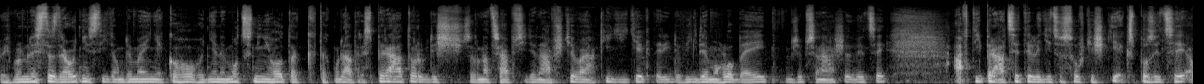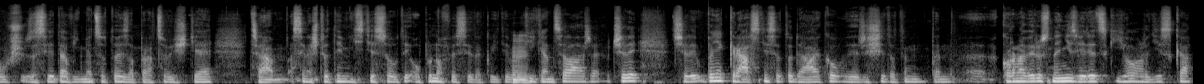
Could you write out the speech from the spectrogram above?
když byl minister zdravotnictví, tam, kde mají někoho hodně nemocného, tak, tak mu dát respirátor, když zrovna třeba přijde návštěva nějaký dítě, který doví, kde mohlo být, může přenášet věci. A v té práci ty lidi, co jsou v těžké expozici a už ze světa víme, co to je za pracoviště, třeba asi na čtvrtém místě jsou ty open office, takový ty velké hmm. kanceláře. Čili, čili úplně krásně se to dá jako vyřešit a ten, ten eh, koronavirus není z vědeckého hlediska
